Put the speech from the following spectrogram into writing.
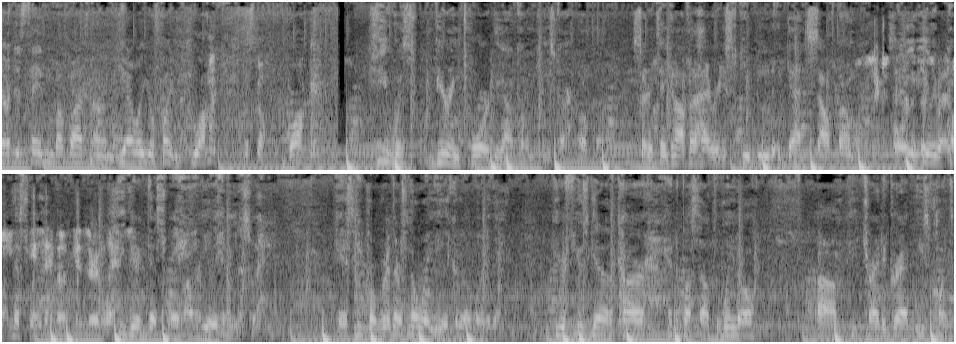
Y'all just tased him about five times. Yeah, well, you're fighting. Walk. Let's go. Walk. he was veering toward the oncoming police car. Okay. Started taking off at a high rate of speed again southbound. So he and Ely were coming this way. He veered this way. Ely hit him this way. Okay, so he pulled. There was no way Ely could have avoided that. He refused to get out of the car. He had to bust out the window. Um, he tried to grab East Point.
